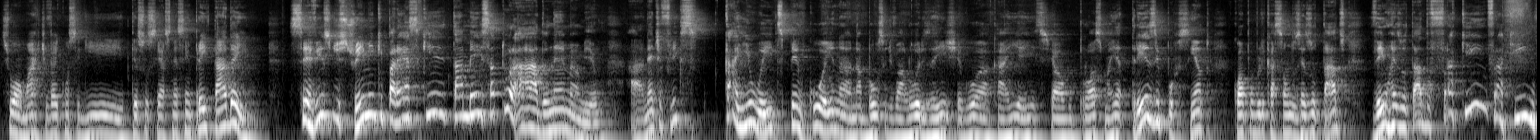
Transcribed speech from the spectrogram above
se o Walmart vai conseguir ter sucesso nessa empreitada aí. Serviço de streaming que parece que está meio saturado, né, meu amigo? A Netflix caiu aí, despencou aí na, na bolsa de valores aí, chegou a cair aí, se é algo próximo aí a 13% com a publicação dos resultados. Veio um resultado fraquinho, fraquinho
